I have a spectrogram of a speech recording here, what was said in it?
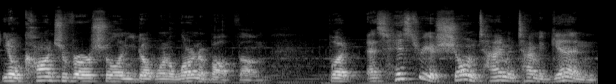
you know, controversial and you don't want to learn about them. But as history has shown time and time again,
